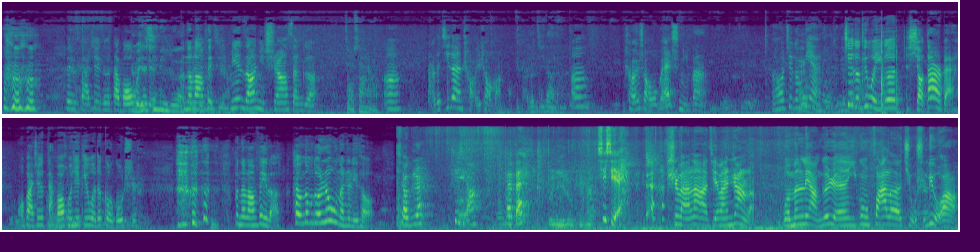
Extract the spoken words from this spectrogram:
对，把这个打包回去，不能浪费。明天早上你吃啊，三哥。早上啊。嗯，打个鸡蛋炒一炒嘛。打个鸡蛋。嗯，炒一炒，我不爱吃米饭。然后这个面，这个给我一个小袋儿呗，我把这个打包回去给我的狗狗吃，不能浪费了。还有那么多肉呢，这里头。小哥，谢谢啊，拜拜。祝你一路平安。谢谢。吃完了，结完账了，我们两个人一共花了九十六啊，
